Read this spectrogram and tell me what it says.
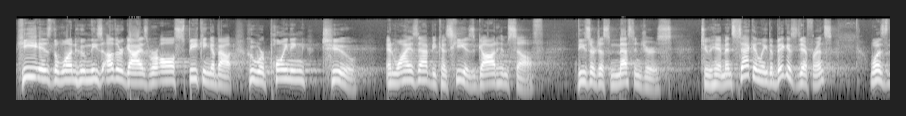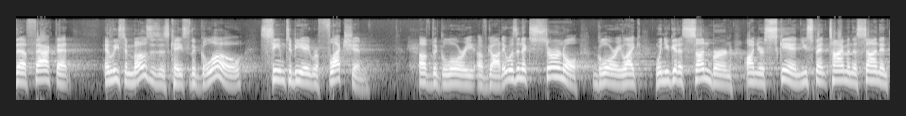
He is the one whom these other guys were all speaking about, who were pointing to. And why is that? Because he is God himself. These are just messengers to him. And secondly, the biggest difference was the fact that, at least in Moses' case, the glow seemed to be a reflection of the glory of God. It was an external glory, like when you get a sunburn on your skin, you spent time in the sun and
